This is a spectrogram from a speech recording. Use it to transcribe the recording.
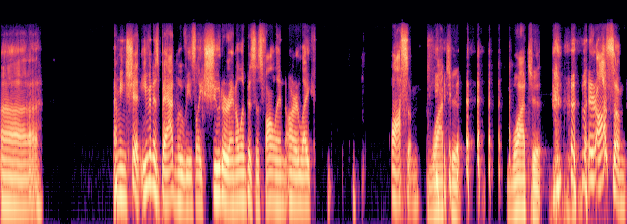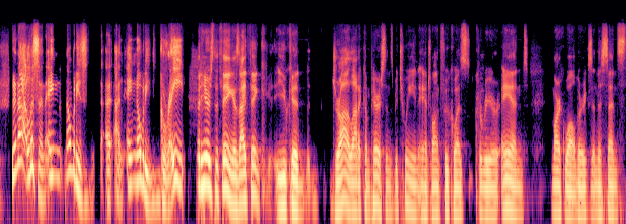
Uh I mean shit, even his bad movies like Shooter and Olympus Has Fallen are like awesome. Watch it. Watch it. They're awesome. They're not listen, ain't nobody's uh, uh, ain't nobody great. But here's the thing: is I think you could draw a lot of comparisons between Antoine Fuqua's career and Mark Wahlberg's in the sense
